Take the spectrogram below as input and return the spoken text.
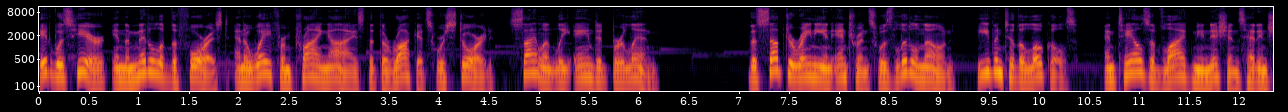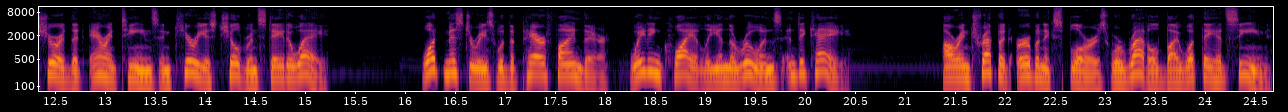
It was here, in the middle of the forest and away from prying eyes that the rockets were stored, silently aimed at Berlin. The subterranean entrance was little known, even to the locals, and tales of live munitions had ensured that errant teens and curious children stayed away. What mysteries would the pair find there, waiting quietly in the ruins and decay? Our intrepid urban explorers were rattled by what they had seen.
